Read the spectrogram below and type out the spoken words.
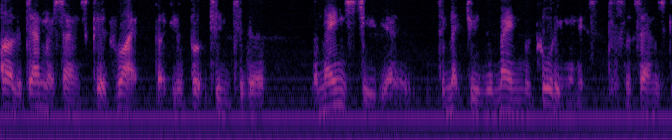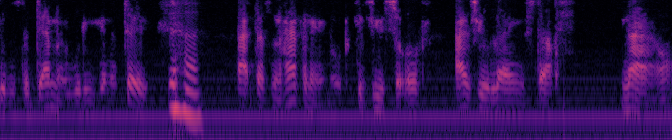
oh, the demo sounds good, right, but you're booked into the, the main studio to make do the main recording and it doesn't sound as good as the demo. What are you going to do? Uh-huh. That doesn't happen anymore because you sort of, as you're laying stuff now,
